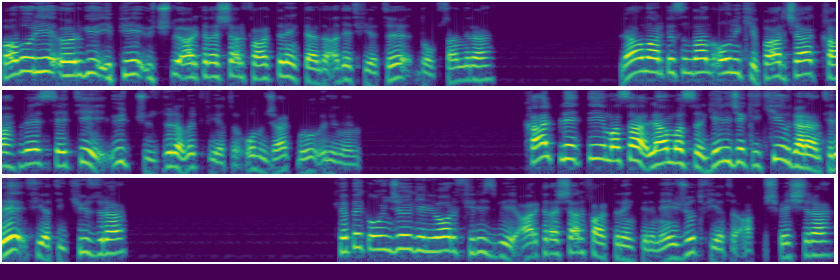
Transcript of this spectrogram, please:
Favori örgü ipi üçlü arkadaşlar farklı renklerde adet fiyatı 90 lira. La markasından 12 parça kahve seti 300 liralık fiyatı olacak bu ürünün. Kalp ledli masa lambası gelecek 2 yıl garantili fiyatı 200 lira. Köpek oyuncağı geliyor frisbee. Arkadaşlar farklı renkleri mevcut. Fiyatı 65 lira.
